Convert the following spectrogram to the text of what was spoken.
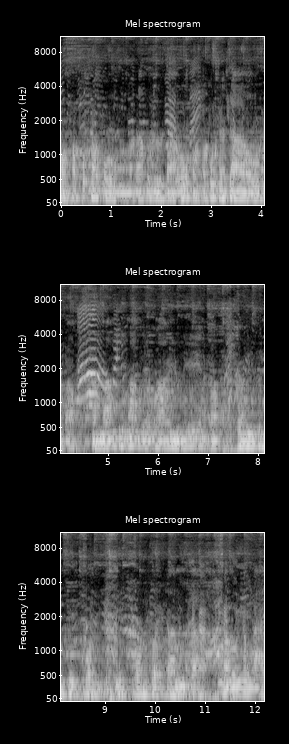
ของพระพุทธองค์นะครับก็คือสาวกของพระพุทธเจ้านะครับอันนั้นที่นั่งเรียงรายอยู่นี้นะครับ จะมีเป็นสิบคนสิบคนตัวกันนะครับจะมีนาย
